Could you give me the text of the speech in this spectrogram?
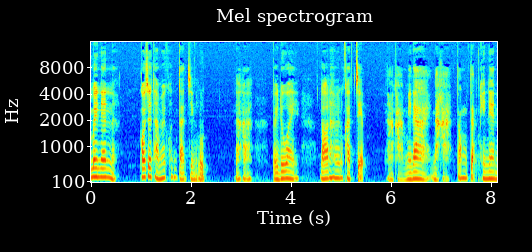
ไม่แน่นน่ะก็จะทำให้ขนตาจริงหลุดนะคะ ไปด้วยแล้วทำให้ลูกค้าเจ็บนะคะไม่ได้นะคะ ต้องจับให้แน่น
